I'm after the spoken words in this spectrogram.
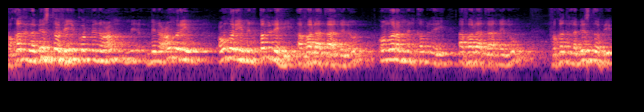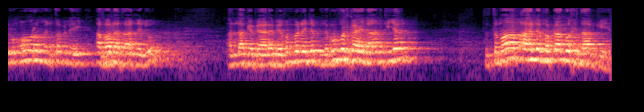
فقط لبست فیکم من من عمر عمری من قبل ہی افلا تاخلو عمر من قبل ہی افلا تاخلو فقط لبست فیکم عمر من قبل ہی افلا تاخلو اللہ کے پیارے پیغمبر نے جب نبوت کا اعلان کیا، تو تمام اہل مکہ کو خطاب کیا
